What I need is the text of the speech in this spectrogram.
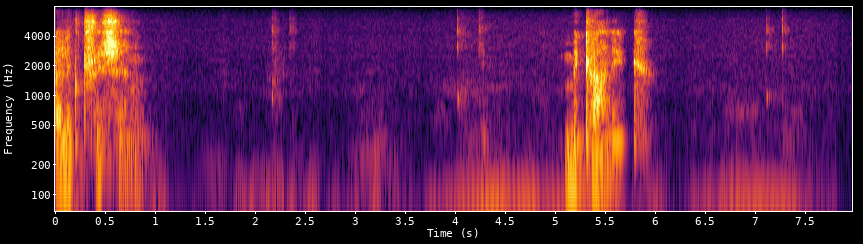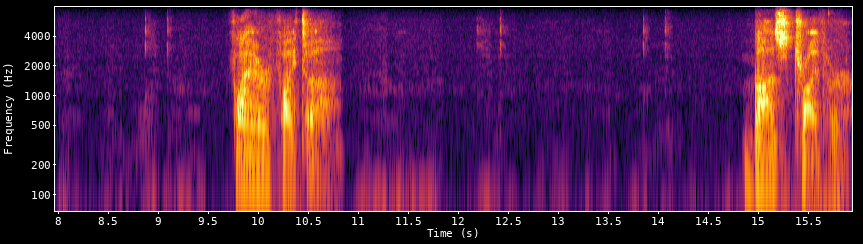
Electrician. Mechanic. Firefighter. Bus driver.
